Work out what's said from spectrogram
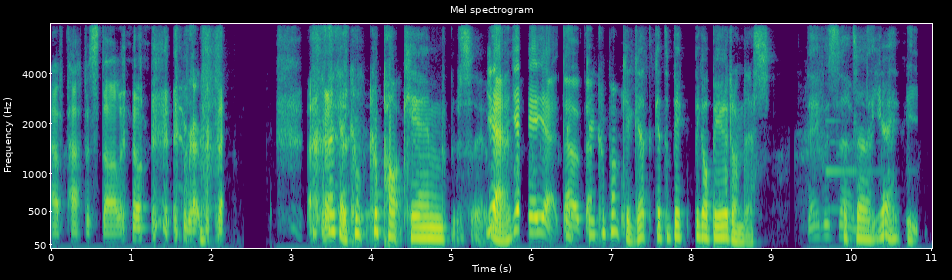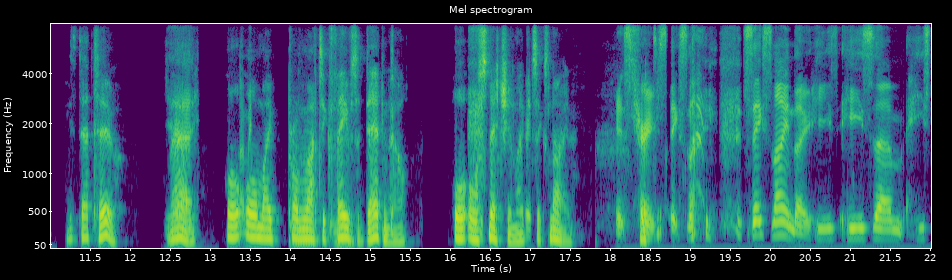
have Papa Stalin represent. okay, Kr- Kropotkin. yeah, yeah, yeah, yeah. Get, That, get that, Kropotkin, get get the big big old beard on this. there was, um, But uh, yeah, he, he's dead too. yeah. Man, all, I mean- all my problematic faves are dead now, or or snitching like six nine. It's true. Six nine, six nine. Though he's he's um he's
